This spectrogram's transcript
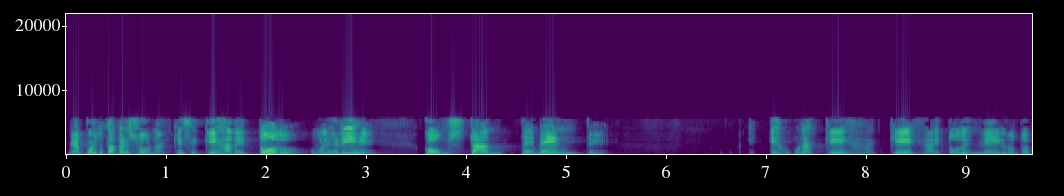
me han puesto esta persona que se queja de todo, como les dije, constantemente. Es una queja, queja, y todo es negro. Todo.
